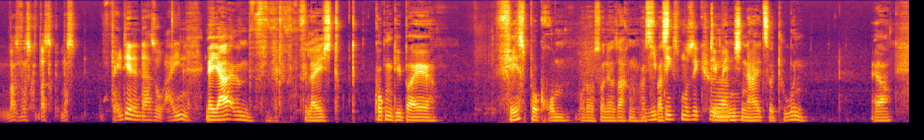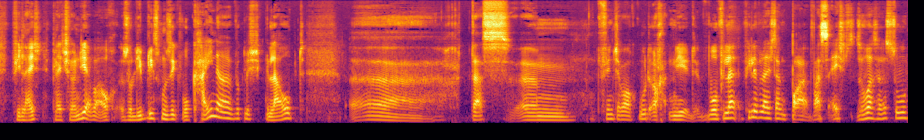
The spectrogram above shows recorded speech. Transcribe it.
Was, was, was, was fällt dir denn da so ein? Naja, ähm, vielleicht gucken die bei Facebook rum oder so eine Sachen, was, was Lieblingsmusik hören. die Menschen halt so tun. Ja. Vielleicht, vielleicht hören die aber auch so Lieblingsmusik, wo keiner wirklich glaubt, äh, das ähm, finde ich aber auch gut. Ach nee, wo viele, viele vielleicht sagen, boah, was echt, sowas hörst du?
